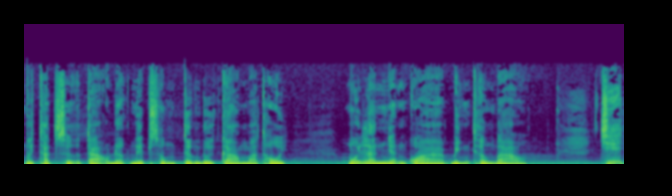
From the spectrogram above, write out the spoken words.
Mới thật sự tạo được nếp sống tương đối cao mà thôi. Mỗi lần nhận quà Bính thường bảo Chết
